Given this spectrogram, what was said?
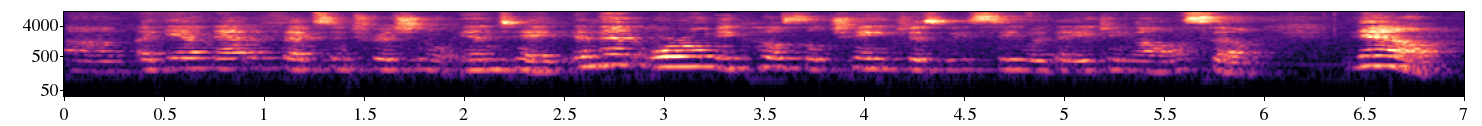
Um, again, that affects nutritional intake. And then oral mucosal changes we see with aging also. Now,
